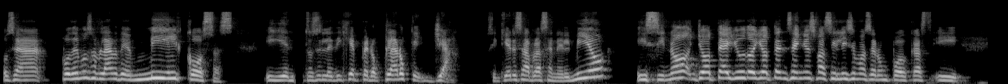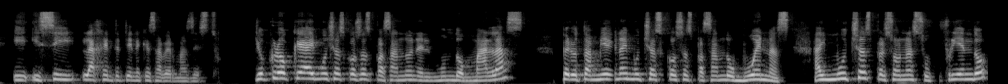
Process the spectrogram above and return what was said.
O sea, podemos hablar de mil cosas. Y entonces le dije, pero claro que ya, si quieres hablas en el mío y si no, yo te ayudo, yo te enseño, es facilísimo hacer un podcast y, y, y sí, la gente tiene que saber más de esto. Yo creo que hay muchas cosas pasando en el mundo malas, pero también hay muchas cosas pasando buenas. Hay muchas personas sufriendo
